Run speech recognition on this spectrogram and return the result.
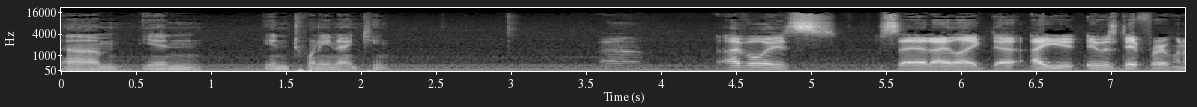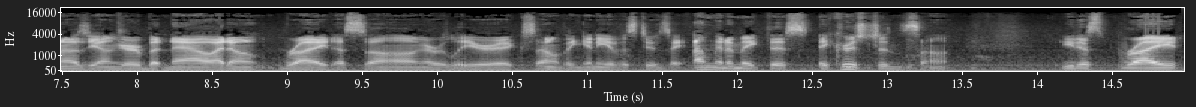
um, in in 2019? Um, I've always said I liked uh, I it was different when I was younger, but now I don't write a song or lyrics. I don't think any of us do and say I'm going to make this a Christian song. You just write,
